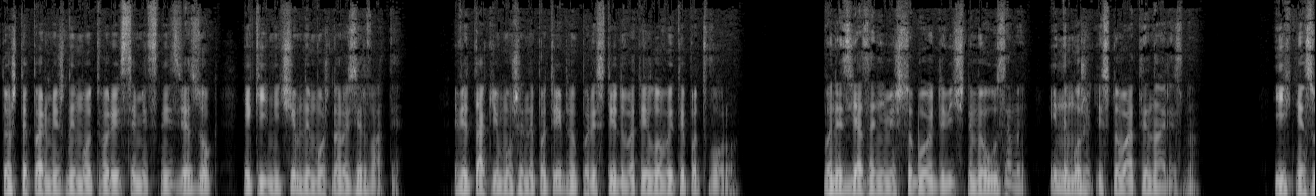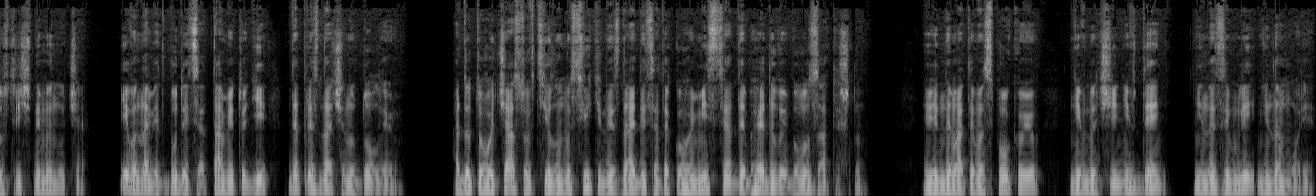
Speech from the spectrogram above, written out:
Тож тепер між ними утворився міцний зв'язок, який нічим не можна розірвати. Відтак йому вже не потрібно переслідувати і ловити потвору. Вони зв'язані між собою довічними узами і не можуть існувати нарізно. Їхня зустріч неминуча, і вона відбудеться там і тоді, де призначено долею. А до того часу в цілому світі не знайдеться такого місця, де б Гедові було затишно. Він не матиме спокою ні вночі, ні вдень, ні на землі, ні на морі.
